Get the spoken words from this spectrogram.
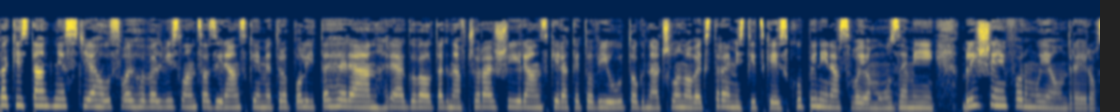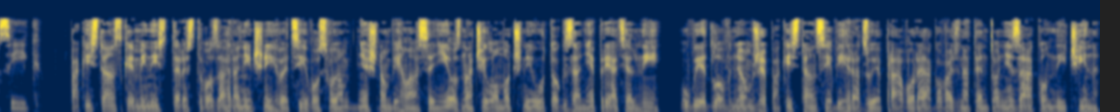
Pakistan dnes stiahol svojho veľvyslanca z iránskej metropoly Teherán. Reagoval tak na včorajší iránsky raketový útok na členov extrémistickej skupiny na svojom území. Bližšie informuje Ondrej Rosík. Pakistanské ministerstvo zahraničných vecí vo svojom dnešnom vyhlásení označilo nočný útok za nepriateľný. Uviedlo v ňom, že Pakistan si vyhradzuje právo reagovať na tento nezákonný čin.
